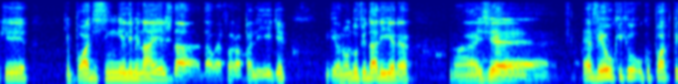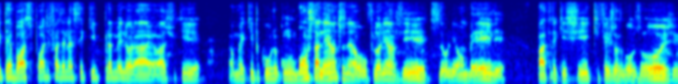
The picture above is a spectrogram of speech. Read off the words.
que, que pode sim eliminar eles da, da UEFA Europa League. E eu não duvidaria, né? Mas é, é ver o que, que, o, que o Peter Boss pode fazer nessa equipe para melhorar. Eu acho que é uma equipe com, com bons talentos, né? O Florian Wirtz, o Leon Bailey, Patrick Schick, que fez dois gols hoje,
